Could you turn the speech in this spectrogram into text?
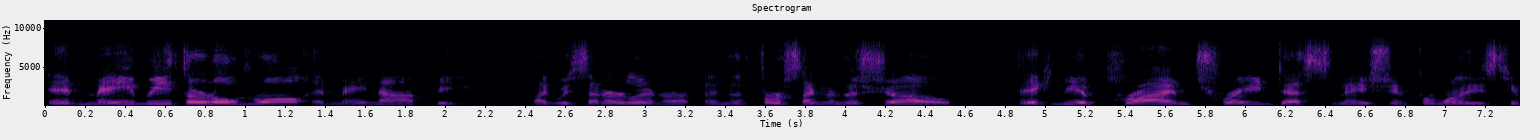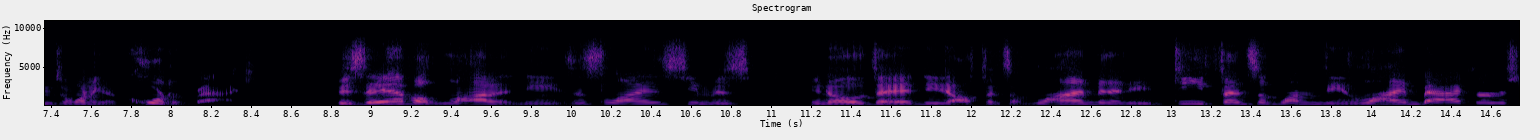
It may be third overall. It may not be. Like we said earlier in, the first segment of the show, they could be a prime trade destination for one of these teams wanting a quarterback because they have a lot of needs. This Lions team is, you know, they need offensive linemen, they need defensive linemen, they need linebackers,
